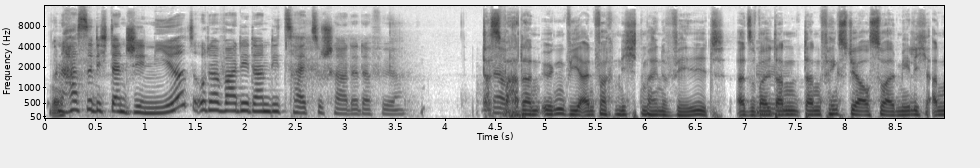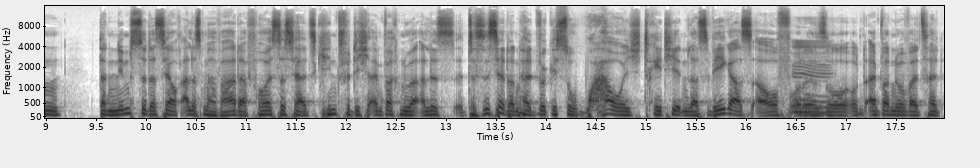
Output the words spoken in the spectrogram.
Und ja. hast du dich dann geniert oder war dir dann die Zeit zu schade dafür? Das oder? war dann irgendwie einfach nicht meine Welt. Also, weil mhm. dann, dann fängst du ja auch so allmählich an, dann nimmst du das ja auch alles mal wahr. Davor ist das ja als Kind für dich einfach nur alles, das ist ja dann halt wirklich so, wow, ich trete hier in Las Vegas auf mm. oder mhm. so und einfach nur, weil es halt,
